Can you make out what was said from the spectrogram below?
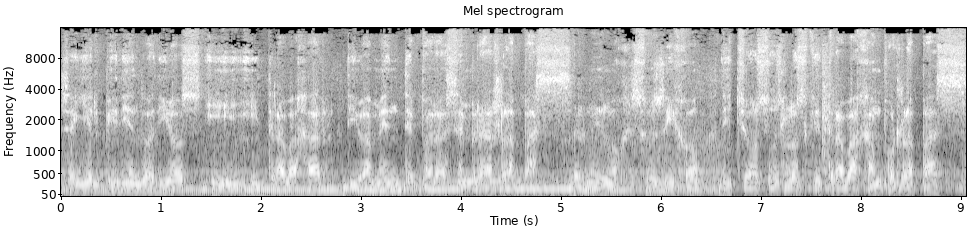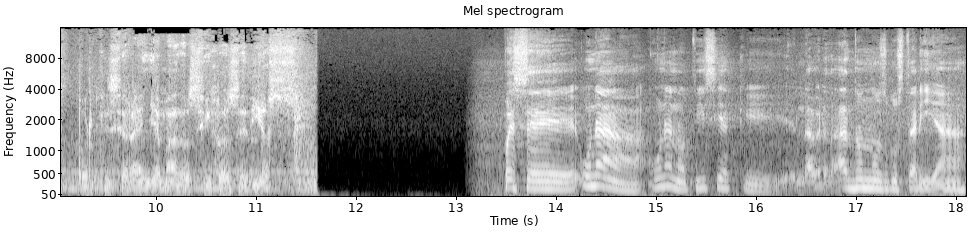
seguir pidiendo a Dios y, y trabajar activamente para sembrar la paz. El mismo Jesús dijo, dichosos los que trabajan por la paz, porque serán llamados hijos de Dios. Pues eh, una, una, noticia que la verdad no nos gustaría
